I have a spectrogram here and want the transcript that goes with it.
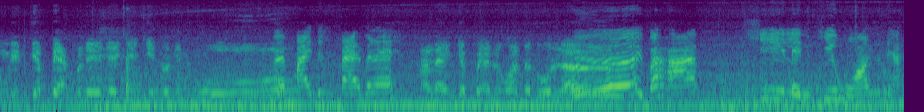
องเด็กเกียร์แปดมาเลยได้เกียร์เจ็ดตัวเนี่ยโอ้ไปไปดึงแปดไปเลยอะไรเกียร์แปดทั้งวันจะโดนแล้เอว้ยประหารขี้เล่นขี้หัวอยู่เนี่ย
